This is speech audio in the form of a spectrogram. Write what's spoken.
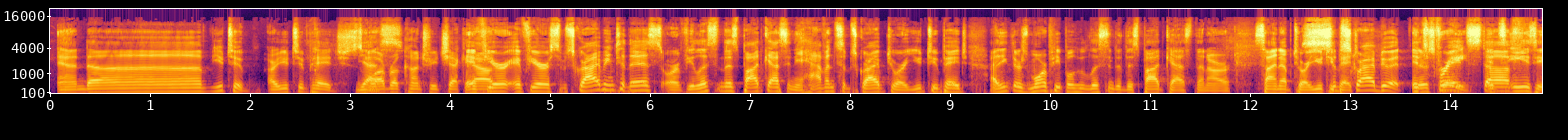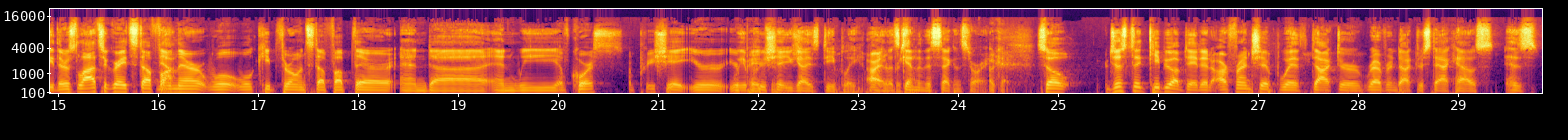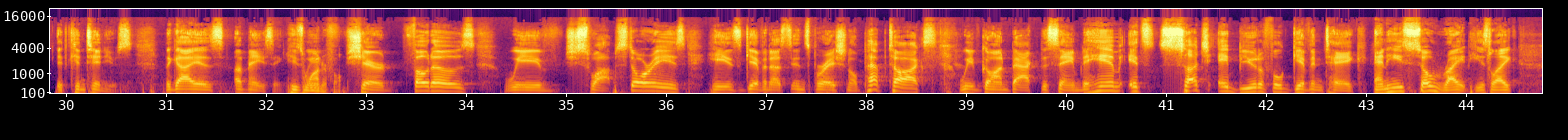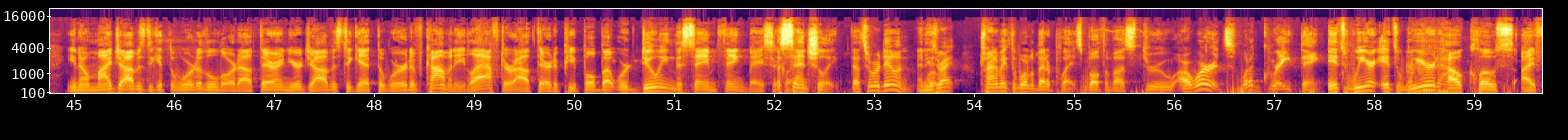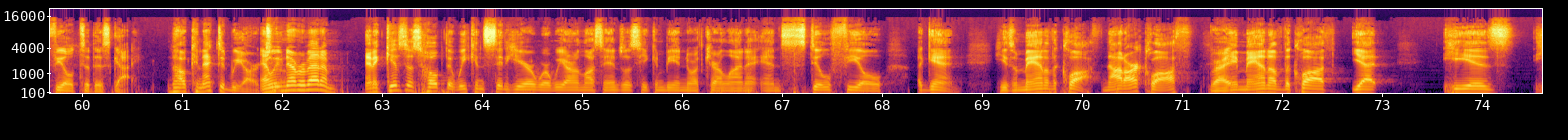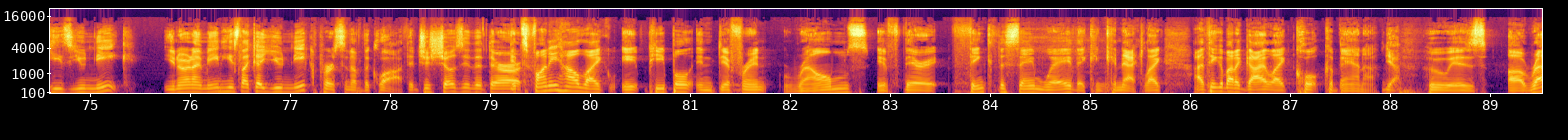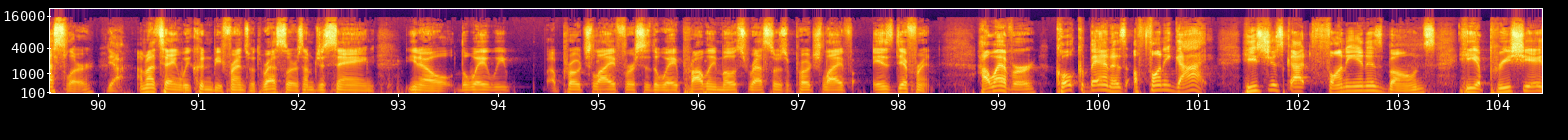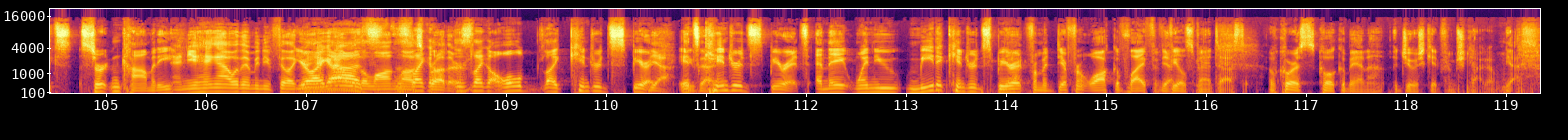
And uh, YouTube, our YouTube page, Yes. Sklarbro Country. Check it if out. you're if you're subscribing to this or if you listen to this podcast and you haven't subscribed to our YouTube page, I think there's more people who listen to this podcast than are sign up to our YouTube page. Subscribe to it. It's There's free. great stuff. It's easy. There's lots of great stuff Yeah. on there. We'll we'll keep throwing stuff up there and uh, and we of course appreciate your your we appreciate you guys deeply. All right, let's get into the second story. Okay. So just to keep you updated, our friendship with Dr. Reverend Dr. Stackhouse has it continues. The guy is amazing. He's We've wonderful. Shared photos, we've swapped stories, he's given us inspirational pep talks, we've gone back the same to him. It's such a beautiful give and take. And he's so right. He's like, you know, my job is to get the word of the Lord out there, and your job is to get the word of comedy, laughter out there to people. But we're doing the same thing, basically. Essentially, that's what we're doing. And he's We're right. Trying to make the world a better place, both of us, through our words. What a great thing. It's weird. It's weird how close I feel to this guy, How connected we are. and to we've him. never met him. And it gives us hope that we can sit here where we are in Los Angeles. He can be in North Carolina and still feel, again, he's a man of the cloth, not our cloth, Right. A man of the cloth, yet he is, he's unique. You know what I mean? He's like a unique person of the cloth. It just shows you that there are. It's funny how like it, people in different realms, if they think the same way, they can connect. Like I think about a guy like Colt Cabana, Yeah. who is a wrestler. Yeah. I'm not saying we couldn't be friends with wrestlers. I'm just saying, you know, the way we approach life versus the way probably most wrestlers approach life is different. However, Colt Cabana's a funny guy. He's just got funny in his bones. He appreciates certain comedy. And you hang out with him and you feel like you're, You're like, hanging out ah, with a long lost like brother. A, it's like an old, like kindred spirit. Yeah, it's exactly. kindred spirits, and they when you meet a kindred spirit from a different walk of life, it Yeah. feels fantastic. of course, Colt Cabana, a Jewish kid from Chicago. Yes,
